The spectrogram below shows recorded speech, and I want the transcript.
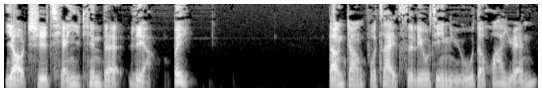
要吃前一天的两倍。当丈夫再次溜进女巫的花园，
